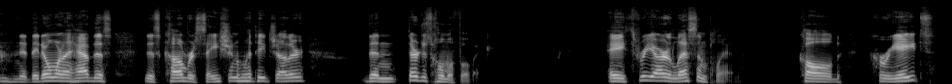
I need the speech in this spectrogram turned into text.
if they don't want to have this this conversation with each other, then they're just homophobic. A 3R lesson plan called Create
